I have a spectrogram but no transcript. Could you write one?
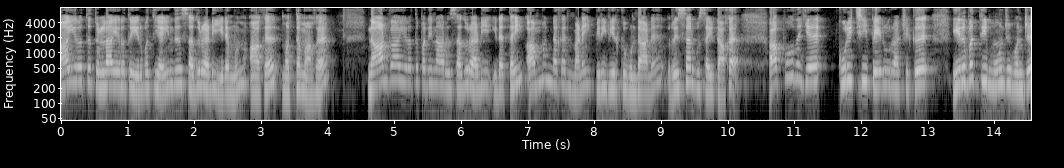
ஆயிரத்து தொள்ளாயிரத்து இருபத்தி ஐந்து சதுர அடி இடமும் ஆக மொத்தமாக நான்காயிரத்து பதினாறு சதுர அடி இடத்தை அம்மன் நகர் மனை பிரிவிற்கு உண்டான ரிசர்வ் சைட்டாக அப்போதைய குறிச்சி பேரூராட்சிக்கு இருபத்தி மூன்று ஒன்று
